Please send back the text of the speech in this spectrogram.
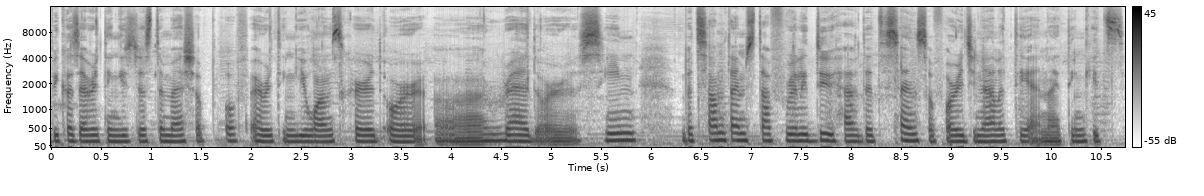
because everything is just a mashup of everything you once heard or uh, read or seen but sometimes stuff really do have that sense of originality and i think it's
